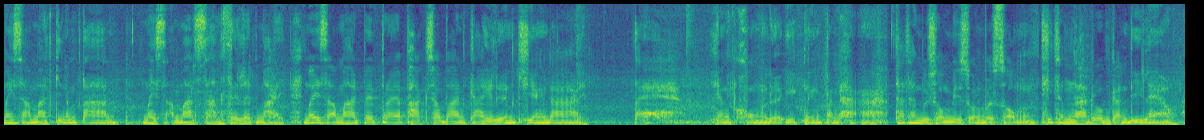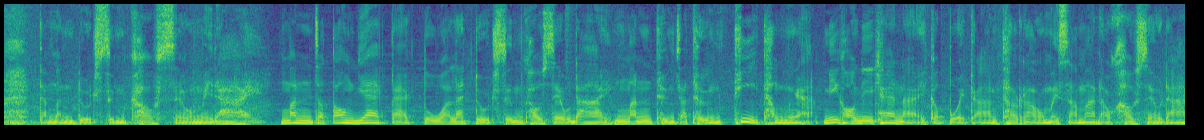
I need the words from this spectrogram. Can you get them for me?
ไม่สามารถกินน้ำตาล ไม่สามารถสร้างเส้นเลือดใหม่ ไม่สามารถไปแปรพักชาวบ้านใกล้เรือนเคียงได้ แต่ ยังคงเหลืออีกหนึ่งปัญหา ถ้าท่านผู้ชมมีส่วนผสมที่ทำงานร่วมกันดีแล้ว แต่มันดูดซึมเข้าเซลล์ไม่ได้ มันจะต้องแยกแตกตัวและดูดซึมเข้าเซลล์ได้ มันถึงจะถึงที่ทำงาน มีของดีแค่ไหนก็ป่วยการ ถ้าเราไม่สามารถเอาเข้าเซลล์ได้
